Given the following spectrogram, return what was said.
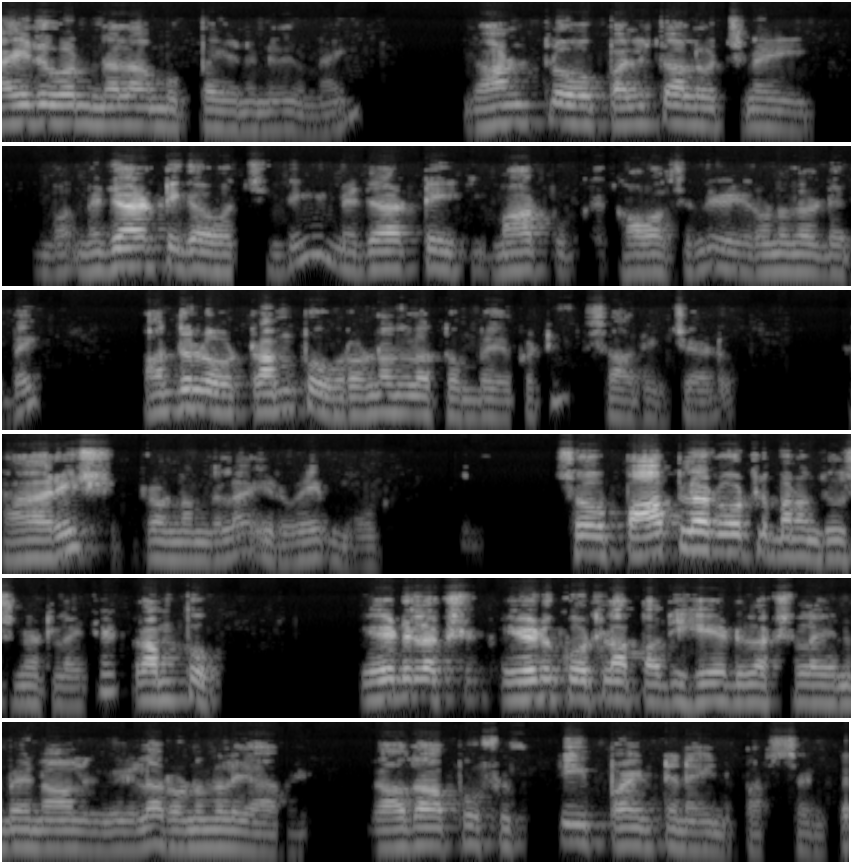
ఐదు వందల ముప్పై ఎనిమిది ఉన్నాయి. దాంట్లో ఫలితాలు వచ్చినాయి. మెజారిటీగా వచ్చింది. మెజారిటీ మార్పు కావాల్సింది రెండు వందల డెబ్బై అందులో ట్రంప్ రెండు వందల తొంభై ఒకటి సాధించాడు. హారిష్ రెండు వందల ఇరవై మూడు. సో పాపులర్ ఓట్లు మనం చూసినట్లయితే ట్రంప్ ఏడు లక్ష ఏడు కోట్ల పదిహేడు లక్షల ఎనభై నాలుగు వేల రెండు వందల యాభై. దాదాపు fifty point nine percent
